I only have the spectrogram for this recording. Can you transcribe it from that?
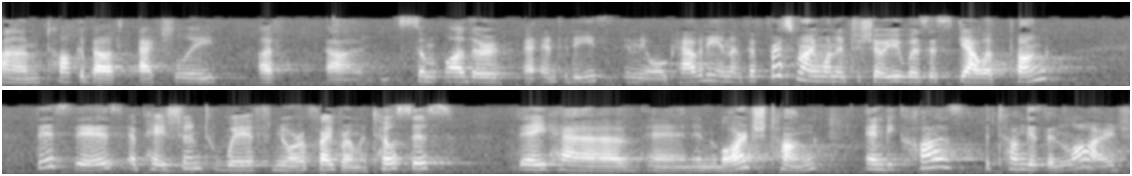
um, talk about actually a uh, some other entities in the oral cavity. And the first one I wanted to show you was a scalloped tongue. This is a patient with neurofibromatosis. They have an enlarged tongue, and because the tongue is enlarged,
